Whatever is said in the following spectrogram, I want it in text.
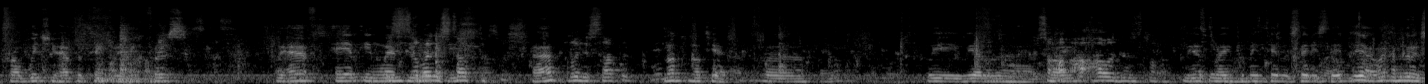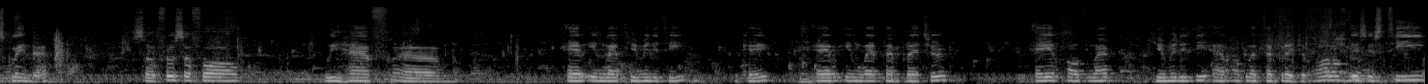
from which you have to take reading first we have air inlet. Is it already humidity. started? Huh? Already started? Not not yet. Uh, we we are uh, So how, trying, how how does it work? we are trying to maintain a steady state. Yeah, I'm- I'm going to explain that. So first of all, we have um, air inlet humidity, okay, air inlet temperature, air outlet humidity, air outlet temperature. All of this is T.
